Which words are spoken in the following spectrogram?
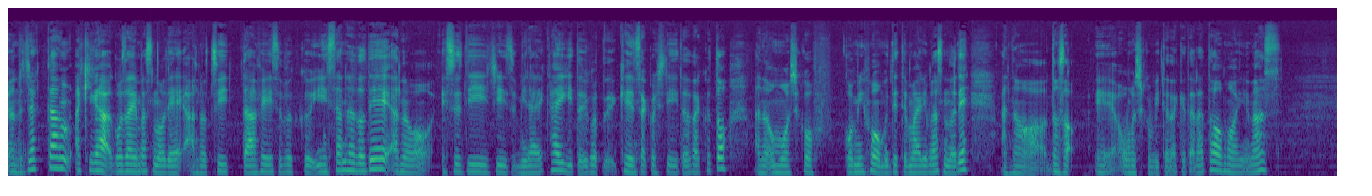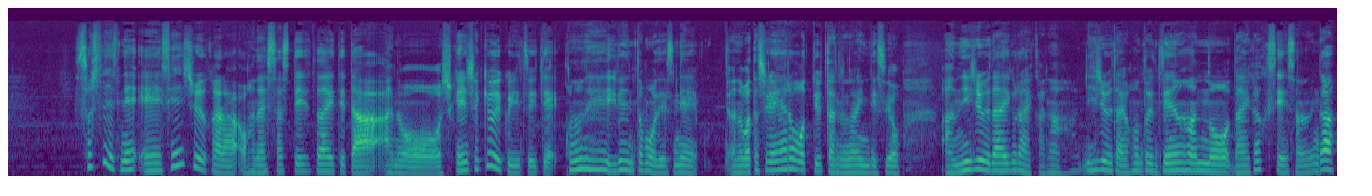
あの若干空きがございますのであの Twitter、Facebook、インスタなどであの SDGs 未来会議ということで検索していただくとあのお申し込みフォーム出てまいりますのであのどうぞ、えー、お申し込みいただけたらと思います。そしてですね、えー、先週からお話しさせていただいてたあの主権者教育についてこのねイベントもですねあの私がやろうって言ったんじゃないんですよ。あの20代ぐらいかな。20代本当に前半の大学生さんが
